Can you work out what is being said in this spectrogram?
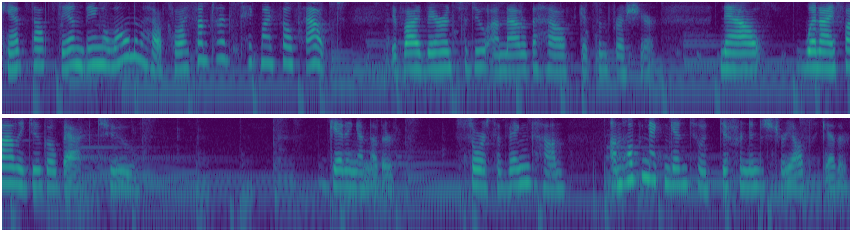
can't not stand being alone in the house. So I sometimes take myself out. If I have errands to do, I'm out of the house, get some fresh air. Now, when I finally do go back to getting another source of income, I'm hoping I can get into a different industry altogether.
